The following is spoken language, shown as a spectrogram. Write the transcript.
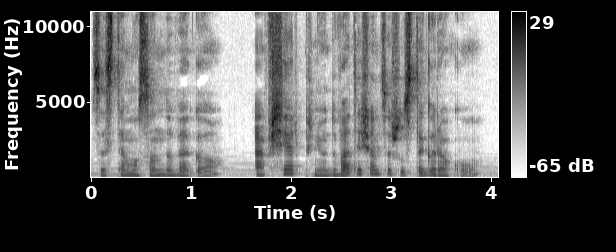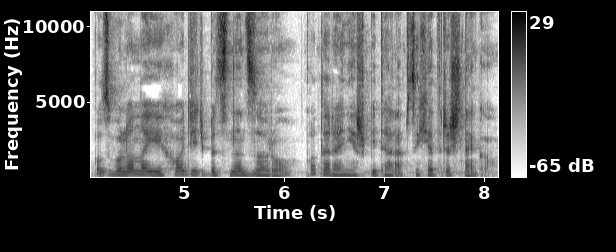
systemu sądowego, a w sierpniu 2006 roku pozwolono jej chodzić bez nadzoru po terenie szpitala psychiatrycznego.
